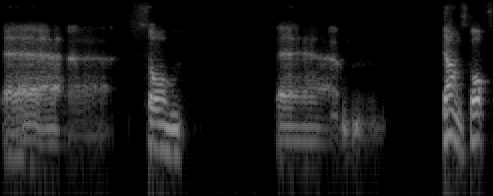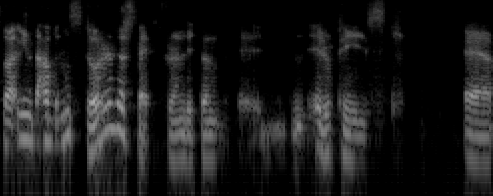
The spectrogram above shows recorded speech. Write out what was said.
Eh, som eh, ganska ofta inte hade någon större respekt för en liten eh, europeisk eh,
